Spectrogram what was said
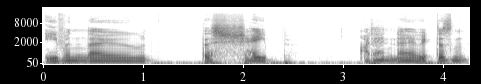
even though the shape, I don't know, it doesn't.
